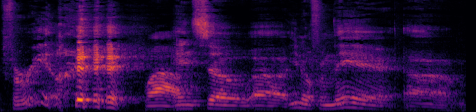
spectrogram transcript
for real. wow. And so, uh, you know, from there, um,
